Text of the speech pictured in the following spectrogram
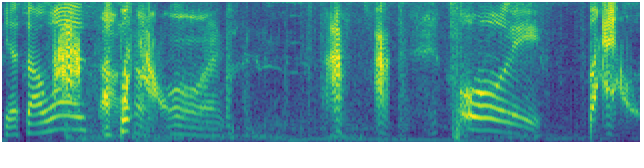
Yes, I was. I put, Holy. Bow.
